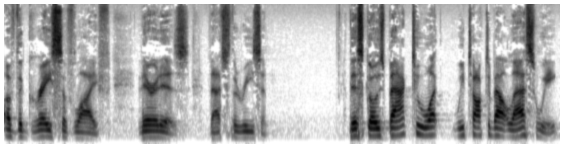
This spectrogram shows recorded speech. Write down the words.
of the grace of life. There it is. That's the reason. This goes back to what we talked about last week.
